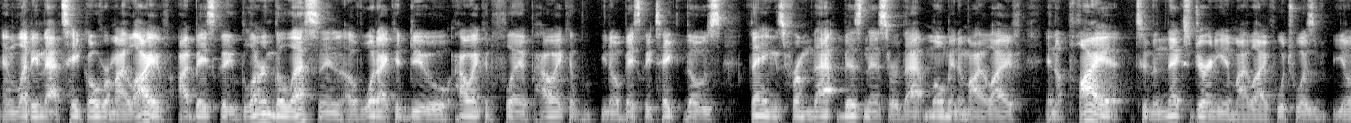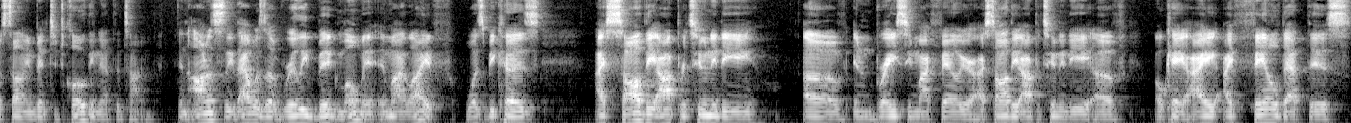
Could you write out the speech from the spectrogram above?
and letting that take over my life, I basically learned the lesson of what I could do, how I could flip, how I could, you know, basically take those things from that business or that moment in my life and apply it to the next journey in my life, which was, you know, selling vintage clothing at the time. And honestly, that was a really big moment in my life was because I saw the opportunity of embracing my failure. I saw the opportunity of okay, I I failed at this,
